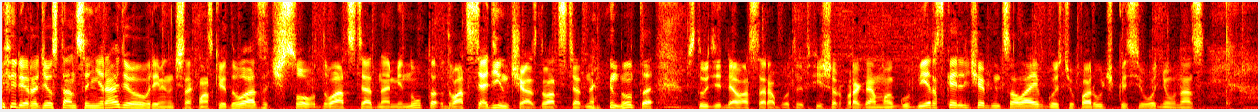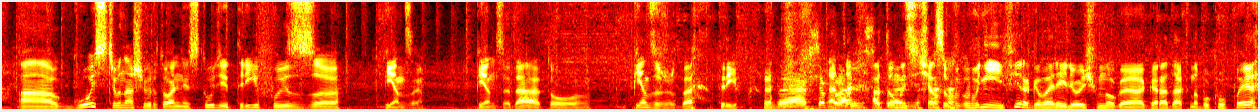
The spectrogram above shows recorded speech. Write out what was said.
Эфире радиостанция «Не радио». Время на часах в Москве 20 часов 21 минута. 21 час 21 минута. В студии для вас работает Фишер. Программа «Губернская лечебница live». Гости у поручика. Сегодня у нас а, гость в нашей виртуальной студии Триф из э, Пензы. Пензы, да? А то Пенза же, да, Триф? Да, все а правильно. То, все а то мы сейчас вне эфира говорили очень много о городах на букву «П».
